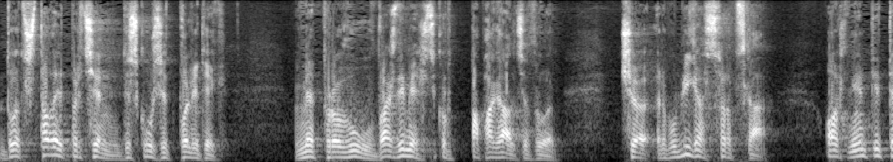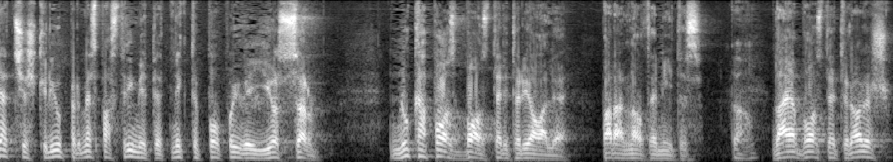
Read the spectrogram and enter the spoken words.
Duhet shtatëdhjetë për qind e diskursit politik me provu vazhdimisht, sikur papagall që thuhet, që Republika Srpska është një entitet që është kriju përmes pastrimit etnik të popujve jo serb. Nuk ka pas bazë territoriale para nëntëdhjetë e njishit. Po. Dhe ajo bazë territoriale është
